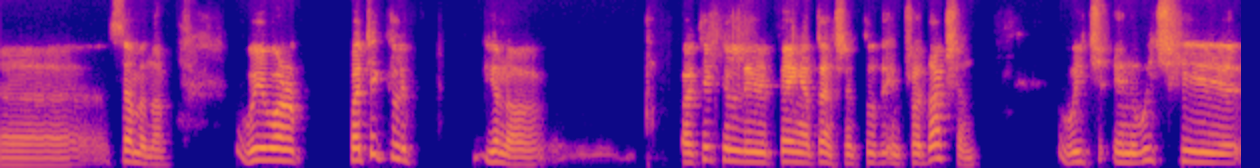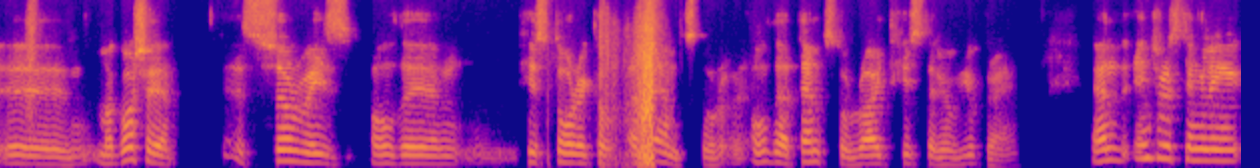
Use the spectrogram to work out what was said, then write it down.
uh, seminar, we were particularly, you know, particularly paying attention to the introduction which in which he uh, Magocsi surveys all the historical attempts to all the attempts to write history of Ukraine. And interestingly,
